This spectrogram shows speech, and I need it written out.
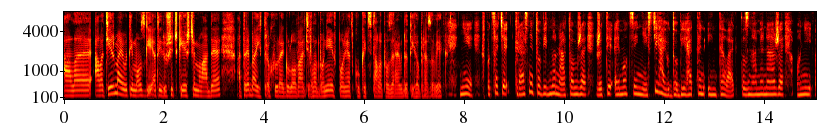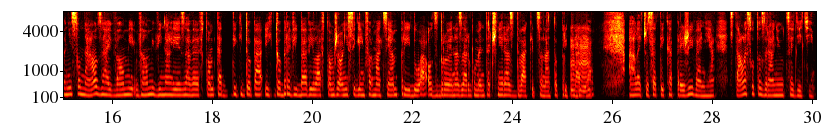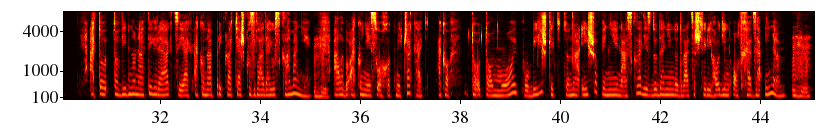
ale, ale tiež majú tie mozgy a tie dušičky ešte mladé a treba ich trochu regulovať, lebo nie je v poriadku, keď stále pozerajú do tých obrazoviek. Nie, v podstate krásne to vidno na tom, že, že tie emócie nestihajú dobiehať ten intelekt. To znamená, že oni, oni sú naozaj veľmi, veľmi vynaliezavé v tom, tá digidoba ich dobre vybavila v tom, že oni si k informáciám prídu a odzbrojená z argumentačne raz, dva, keď sa na to pripravia. Uh-huh. Ale čo sa týka prežívania, stále sú to zraňujúce deti. A to, to vidno na tých reakciách, ako napríklad ťažko zvládajú sklamanie, uh-huh. alebo ako nie sú ochotní čakať. Ako to, to môj pubíš, keď to na e-shope nie je na sklade s dodaním do 24 hodín, odchádza inám. Uh-huh.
